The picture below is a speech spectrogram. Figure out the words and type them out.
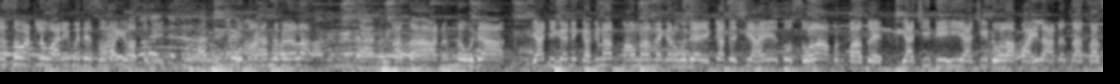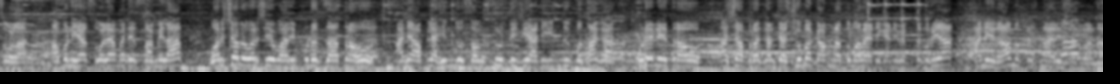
कसं वाटलं वारीमध्ये सहभागी व्हा तुम्ही? खूप आनंद मिळाला. आता हा आनंद उद्या या ठिकाणी गगनात मावणार नाही कारण उद्या एकादशी आहे. तो सोहळा आपण पाहतोय. याची देही याची डोळा पाहिला आनंदाचा सोहळा. आपण ह्या सोहळ्यामध्ये सामील आहात. वर्षानुवर्षे वारी पुढे जात राहो आणि आपल्या हिंदू संस्कृतीची आणि हिंदू पताका पुढे नेत राहो. अशा प्रकारच्या शुभकामना तुम्हाला या ठिकाणी व्यक्त करूया. आणि रामकृष्ण हरी सर्वांना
